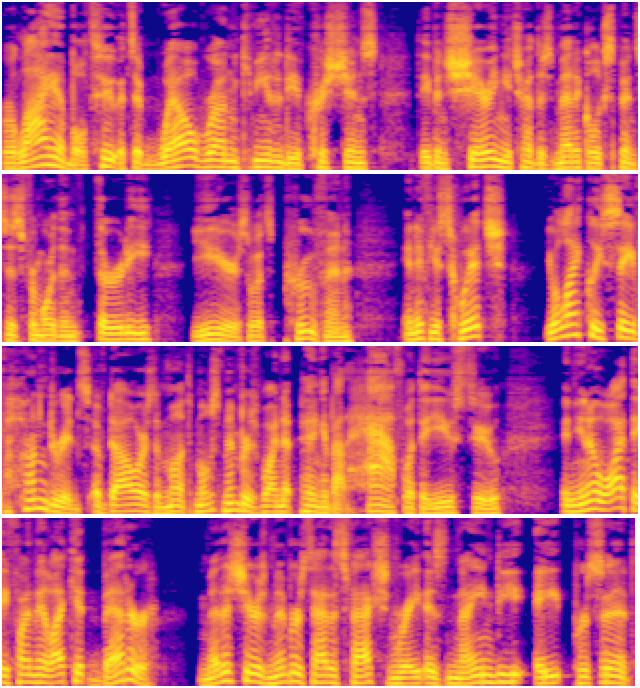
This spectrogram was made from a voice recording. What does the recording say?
reliable too. It's a well-run community of Christians. They've been sharing each other's medical expenses for more than 30 years, so it's proven. And if you switch, you'll likely save hundreds of dollars a month. Most members wind up paying about half what they used to. And you know what? They find they like it better. Medi-Share's member satisfaction rate is 98%.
